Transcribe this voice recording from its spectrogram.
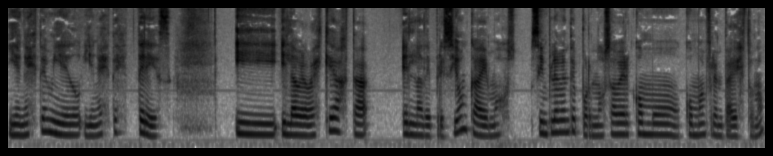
y en este miedo y en este estrés. Y, y la verdad es que hasta en la depresión caemos simplemente por no saber cómo, cómo enfrentar esto, ¿no?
